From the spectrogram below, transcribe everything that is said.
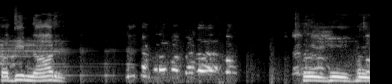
பதினாறு. ஹோய் ஹோய் ஹோய்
